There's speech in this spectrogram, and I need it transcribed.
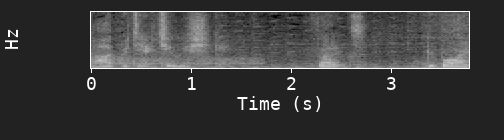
God protect you, Ishige. Thanks. Goodbye.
